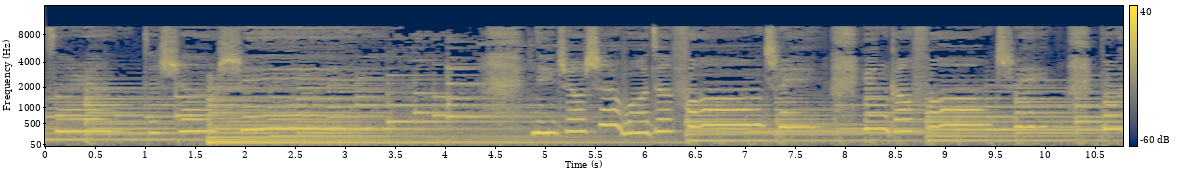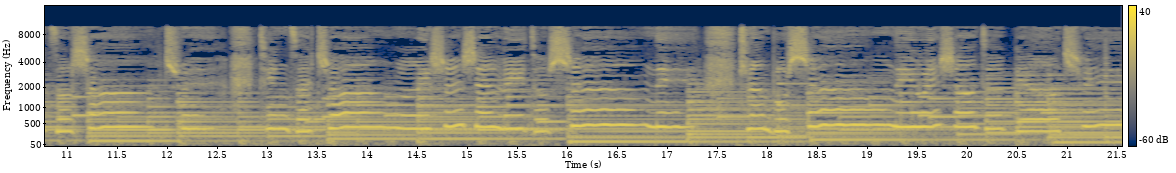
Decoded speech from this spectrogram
自然的休息。你就是我的风景，云高风轻，不走下去，停在这里，视线里都是你，全部是你微笑的表情。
